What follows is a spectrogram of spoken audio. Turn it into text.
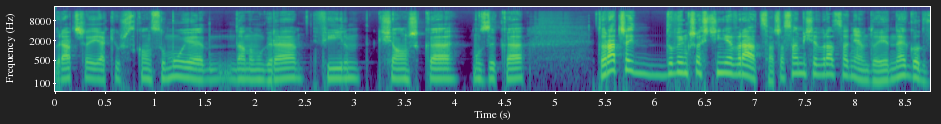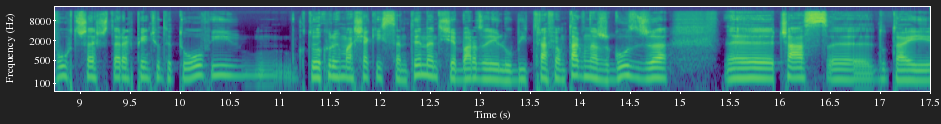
raczej jak już skonsumuje daną grę, film, książkę, muzykę, to raczej do większości nie wraca. Czasami się wraca, nie wiem, do jednego, dwóch, trzech, czterech, pięciu tytułów, i do których ma się jakiś sentyment się bardzo je lubi. Trafią tak w nasz gust, że czas e, tutaj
